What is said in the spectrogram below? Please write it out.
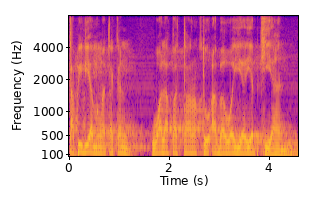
Tapi dia mengatakan walaqad taraktu abawayya yabkiyan.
